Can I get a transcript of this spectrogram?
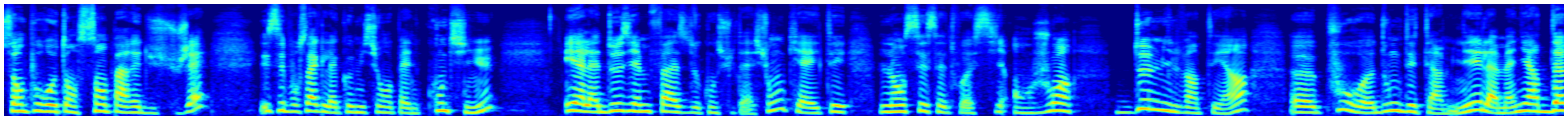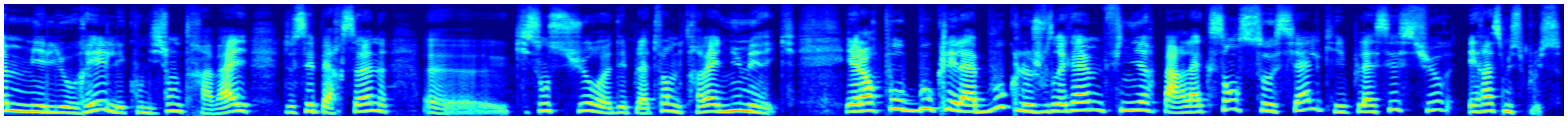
sans pour autant s'emparer du sujet. Et c'est pour ça que la Commission européenne continue et à la deuxième phase de consultation qui a été lancée cette fois-ci en juin 2021 euh, pour euh, donc déterminer la manière d'améliorer les conditions de travail de ces personnes euh, qui sont sur des plateformes de travail numériques. Et alors pour boucler la boucle, je voudrais quand même finir par l'accent social qui est placé sur Erasmus ⁇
